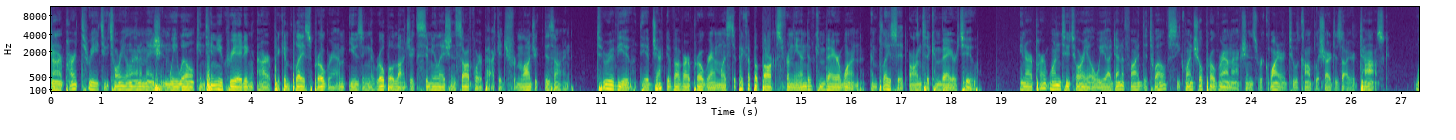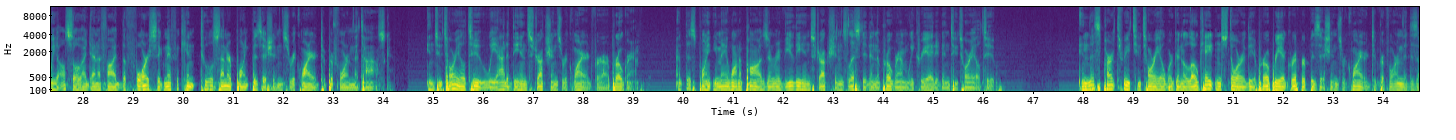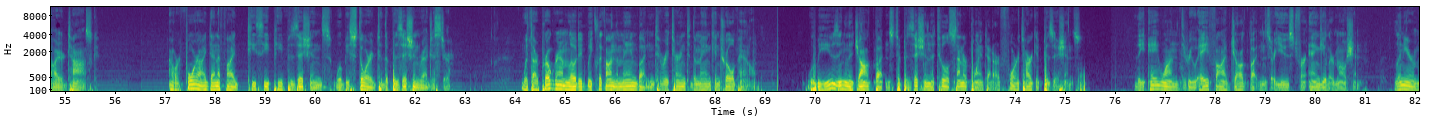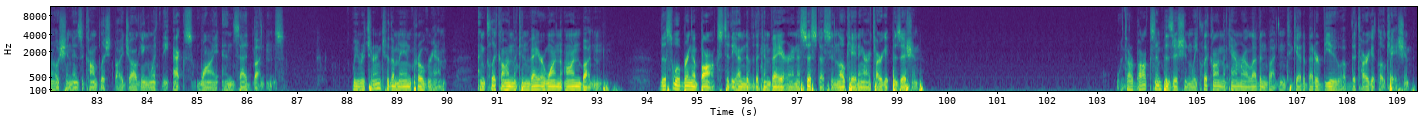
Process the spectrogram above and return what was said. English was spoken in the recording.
In our Part 3 tutorial animation, we will continue creating our pick and place program using the RoboLogix simulation software package from Logic Design. To review, the objective of our program was to pick up a box from the end of conveyor 1 and place it onto conveyor 2. In our Part 1 tutorial, we identified the 12 sequential program actions required to accomplish our desired task. We also identified the four significant tool center point positions required to perform the task. In tutorial 2, we added the instructions required for our program. At this point, you may want to pause and review the instructions listed in the program we created in tutorial 2. In this Part 3 tutorial, we're going to locate and store the appropriate gripper positions required to perform the desired task. Our four identified TCP positions will be stored to the position register. With our program loaded, we click on the main button to return to the main control panel. We'll be using the jog buttons to position the tool center point at our four target positions. The A1 through A5 jog buttons are used for angular motion. Linear motion is accomplished by jogging with the X, Y, and Z buttons. We return to the main program and click on the Conveyor 1 On button. This will bring a box to the end of the conveyor and assist us in locating our target position. With our box in position, we click on the Camera 11 button to get a better view of the target location.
